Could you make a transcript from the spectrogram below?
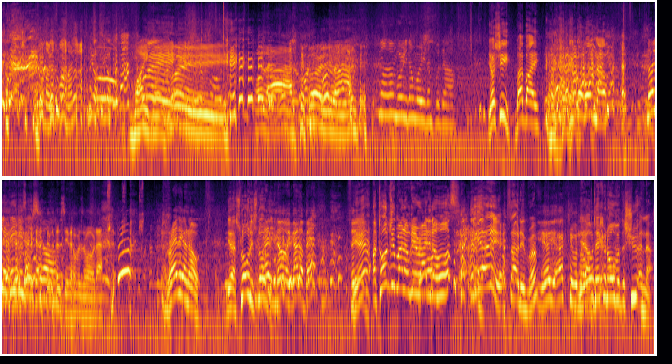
come on, come on, man. My Hey. Hola. Hola. No, don't worry, don't worry, don't put that. Yoshi, bye bye. you go home now. No le digas eso. Si no, pues ahora. Ready or no? Yeah, slowly, slowly. Ready? No, you gallop, eh? See? Yeah, I told you, man, I'm getting riding a horse. you get me? What's happening, bro? Yeah, you're active on the Yeah, I'm taking over the shoot and that.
